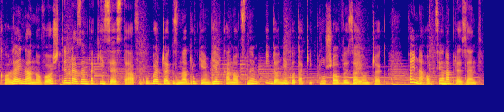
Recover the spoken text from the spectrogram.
Kolejna nowość, tym razem taki zestaw, kubeczek z nadrukiem wielkanocnym i do niego taki pluszowy zajączek. Fajna opcja na prezent.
